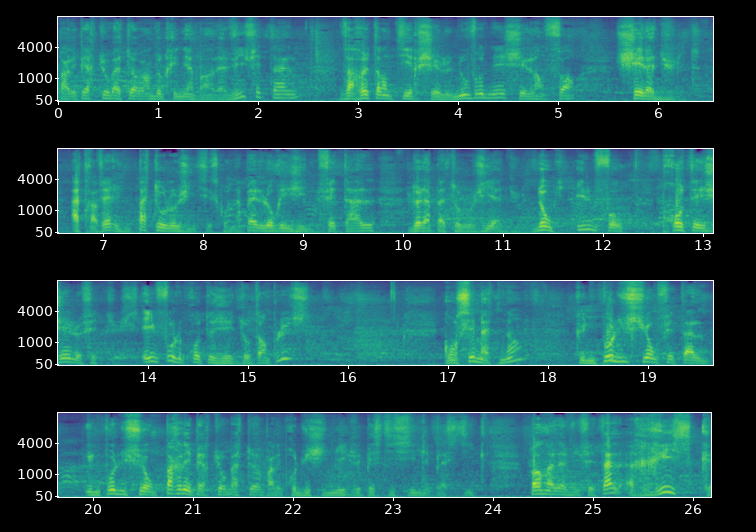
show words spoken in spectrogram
par les perturbateurs endocriniens pendant la vie fétale va retentir chez le nouveau-né, chez l'enfant, chez l'adulte, à travers une pathologie. C'est ce qu'on appelle l'origine fétale de la pathologie adulte. Donc il faut protéger le fœtus. Et il faut le protéger d'autant plus qu'on sait maintenant qu'une pollution fétale, une pollution par les perturbateurs, par les produits chimiques, les pesticides, les plastiques, pendant la vie fétale risque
